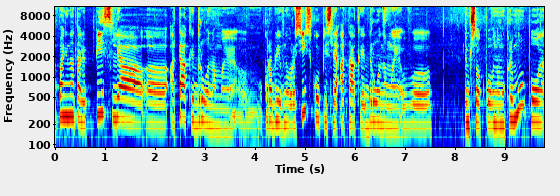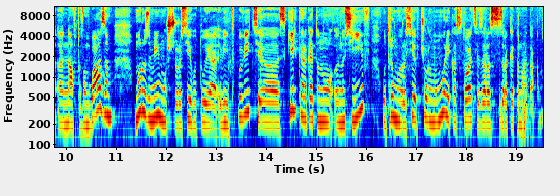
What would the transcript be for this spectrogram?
Пані Наталю, після е, атаки дронами е, кораблів новоросійського, після атаки дронами в тимчасово окупованому Криму по е, нафтовим базам, ми розуміємо, що Росія готує відповідь. Е, Скільки ракетоносіїв утримує Росія в Чорному морі? Яка ситуація зараз з ракетними атаками?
